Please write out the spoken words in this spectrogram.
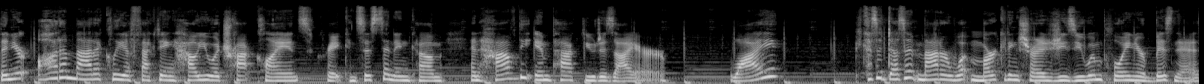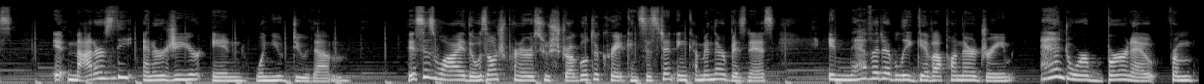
then you're automatically affecting how you attract clients, create consistent income, and have the impact you desire. Why? Because it doesn't matter what marketing strategies you employ in your business, it matters the energy you're in when you do them. This is why those entrepreneurs who struggle to create consistent income in their business inevitably give up on their dream and or burnout from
